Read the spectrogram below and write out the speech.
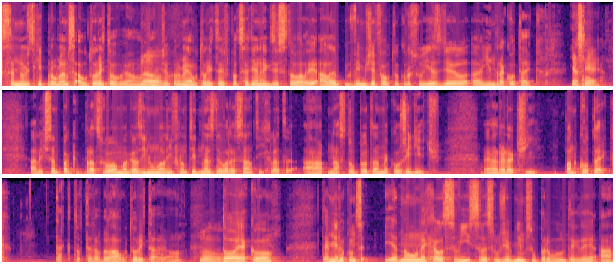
jsem měl vždycky problém s autoritou, jo, no. takže pro mě autority v podstatě neexistovaly, ale vím, že v autokrosu jezdil eh, Jindra Kotek. Jasně. A když jsem pak pracoval v magazínu Mladý fronty dnes 90. let a nastoupil tam jako řidič, eh, redakční, pan Kotek, tak to teda byla autorita. Jo? No. To jako, ten mě dokonce jednou nechal svíz ve služebním Superbu tehdy a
